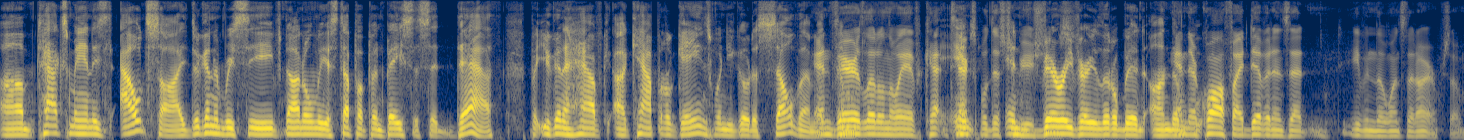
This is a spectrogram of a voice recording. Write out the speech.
um, tax managed outside, they're going to receive not only a step up in basis at death, but you're going to have uh, capital gains when you go to sell them. And very some- little in the way of ca- taxable and distributions. very, very little bit on the and they're qualified dividends that even the ones that are. So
